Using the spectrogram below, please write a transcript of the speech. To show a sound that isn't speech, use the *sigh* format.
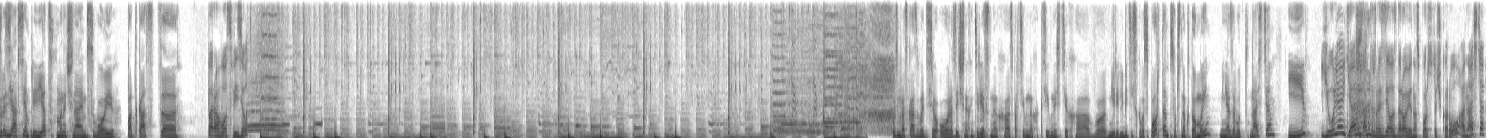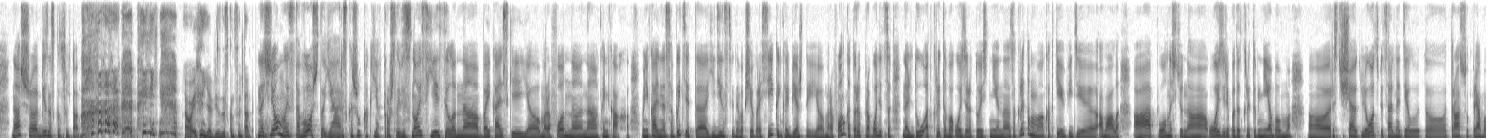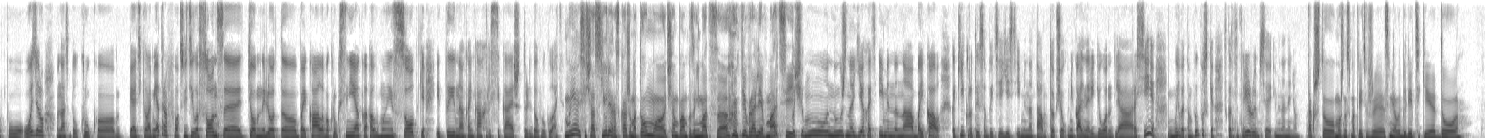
Друзья, всем привет! Мы начинаем свой подкаст. э, Паровоз везет. Будем рассказывать о различных интересных э, спортивных активностях э, в мире любительского спорта. Собственно, кто мы? Меня зовут Настя. И Юля, я редактор раздела здоровья на sports.ru, а Настя наш э, бизнес-консультант. *laughs* Ой, я бизнес-консультант. Начнем мы с того, что я расскажу, как я в прошлой весной съездила на Байкальский э, марафон на, на коньках. Уникальное событие, это единственный вообще в России конькобежный э, марафон, который проводится на льду открытого озера, то есть не на закрытом э, катке в виде овала, а полностью на озере под открытым небом, э, расчищают лед, специально делают э, трассу прямо по озеру. У нас был круг э, 5 километров, светило солнце, темный лед э, Байкала, вокруг снег, холмы, сопки, и ты на коньках рассекаешь эту ледовую гладь. Мы сейчас с Юлей расскажем о том, э, чем вам позаниматься *laughs* в феврале, в марте. Почему нужно ехать именно на Байкал? Какие крутые события есть именно там? Это вообще уникальный регион для России. Мы в этом выпуске сконцентрируемся именно на нем. Так что можно смотреть уже смело билетики до...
